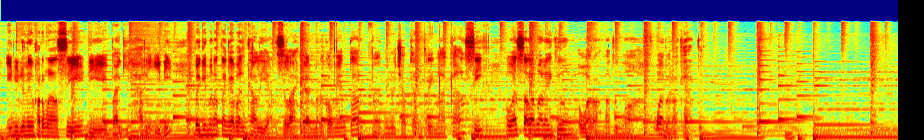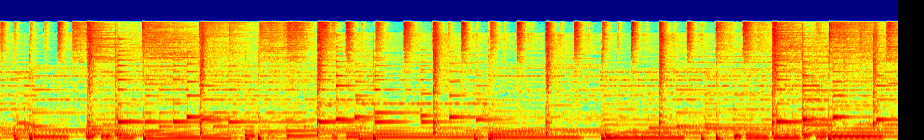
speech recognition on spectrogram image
Ini dulu informasi di pagi hari ini. Bagaimana tanggapan kalian? Silahkan berkomentar. dan mengucapkan terima kasih. Wassalamualaikum warahmatullahi wabarakatuh.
